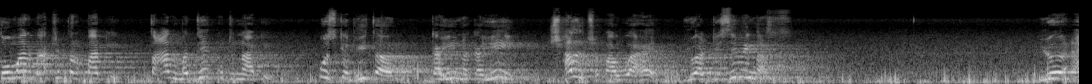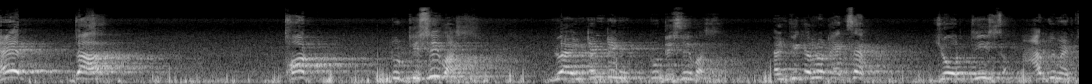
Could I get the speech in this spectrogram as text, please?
तुम्हार वाक्य पर पार्टी ताल मध्य कुटनाटी, उसके भीतर कहीं ना कहीं छल छुपा हुआ है। You are deceiving us you have the thought to deceive us you are intending to deceive us and we can not accept your these argument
